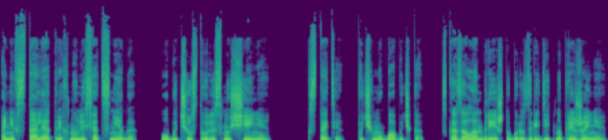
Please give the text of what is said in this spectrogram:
Они встали, отряхнулись от снега. Оба чувствовали смущение. «Кстати, почему бабочка?» — сказал Андрей, чтобы разрядить напряжение.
